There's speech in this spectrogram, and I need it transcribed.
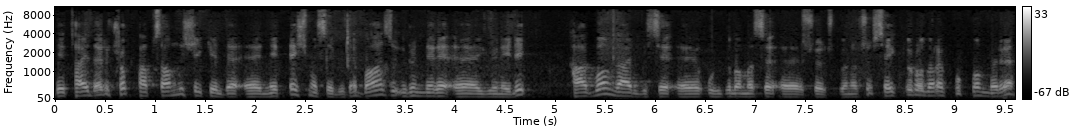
detayları çok kapsamlı şekilde e, netleşmese bile bazı ürünlere e, yönelik karbon vergisi e, uygulaması e, söz konusu. Sektör olarak bu konuları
